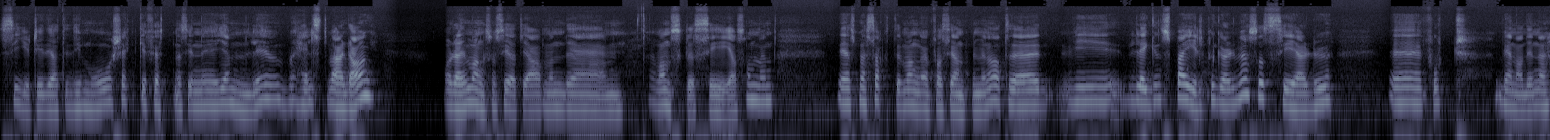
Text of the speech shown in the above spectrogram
sier til dem at de må sjekke føttene sine jevnlig, helst hver dag. Og det er mange som sier at ja, men det er vanskelig å se og sånn. Men det som jeg har sagt til mange av pasientene mine, at eh, vi legger en speil på gulvet, så ser du eh, fort bena dine.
